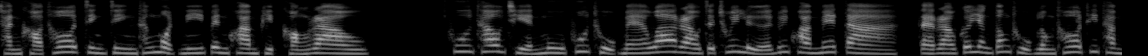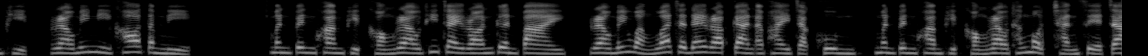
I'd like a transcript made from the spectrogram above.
ฉันขอโทษจริงๆ ทั้งหมดนี้เป็นความผิดของเรา ผู้เท่าเฉียนมูผู้ถูกแม้ว่าเราจะช่วยเหลือด้วยความเมตตา แต่เราก็ยังต้องถูกลงโทษที่ทำผิด เราไม่มีข้อตำหนิ มันเป็นความผิดของเราที่ใจร้อนเกินไป เราไม่หวังว่าจะได้รับการอภัยจากคุณ มันเป็นความผิดของเราทั้งหมดฉันเสียใจ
